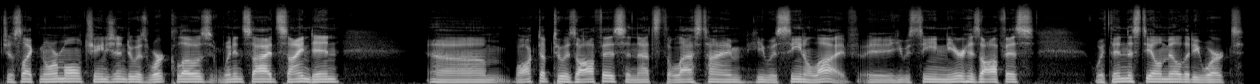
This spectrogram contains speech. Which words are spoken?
just like normal, changed into his work clothes, went inside, signed in, um, walked up to his office, and that's the last time he was seen alive. Uh, he was seen near his office within the steel mill that he worked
